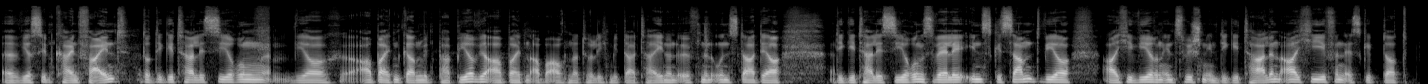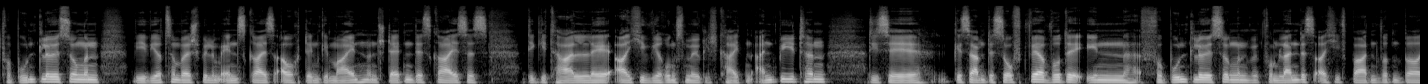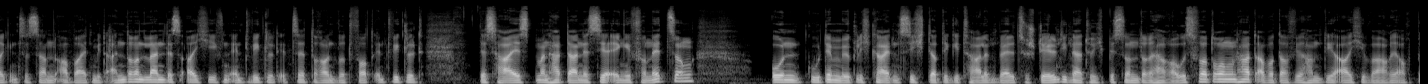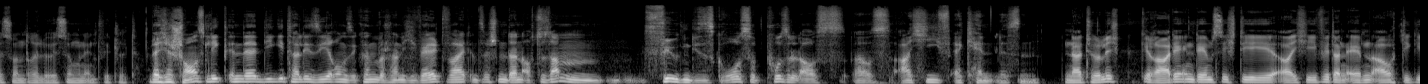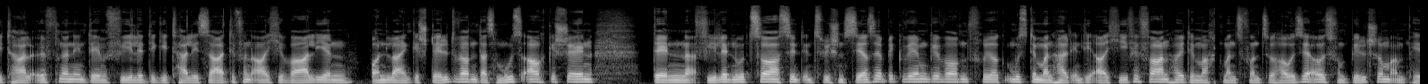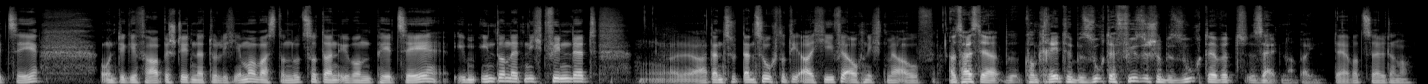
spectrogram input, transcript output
Äh, wir sind kein Feind der Digitalisierung. Wir arbeiten gern mit Papier, wir arbeiten aber auch natürlich mit Dateien und öffnen uns da der Digitalisierungswelle insgesamt. Wir archivieren inzwischen in digitalen Archiven. Es gibt dort Verbundlösungen, wie wir zum Beispiel im Enzkreis auch den Gemeinden und Städten des Kreises digitale Archivierungsmöglichkeiten anbieten. Diese gesamte Software wurde in Verbundlösungen vom Landesarchiv Baden-Württemberg in Zusammenarbeit mit anderen Landesarchiven entwickelt etc. und wird fortentwickelt. Das heißt, man hat da eine sehr enge Vernetzung und gute Möglichkeiten, sich der digitalen Welt zu stellen, die natürlich besondere Herausforderungen hat, aber dafür haben die Archivare auch besondere Lösungen entwickelt. Welche Chance liegt in der Digitalisierung? Sie können wahrscheinlich weltweit inzwischen dann auch zusammenfügen, dieses große Puzzle aus, aus Archiverkenntnissen. Natürlich, gerade indem sich die Archive dann eben auch digital öffnen, indem viele Digitalisate von Archivalien online gestellt werden. Das muss auch geschehen. Denn viele Nutzer sind inzwischen sehr, sehr bequem geworden. Früher musste man halt in die Archive fahren, heute macht man es von zu Hause aus, vom Bildschirm am PC. Und die Gefahr besteht natürlich immer, was der Nutzer dann über einen PC im Internet nicht findet, ja, dann, dann sucht er die Archive auch nicht mehr auf. Das heißt, der konkrete Besuch, der physische Besuch, der wird seltener bei Ihnen. Der wird seltener.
